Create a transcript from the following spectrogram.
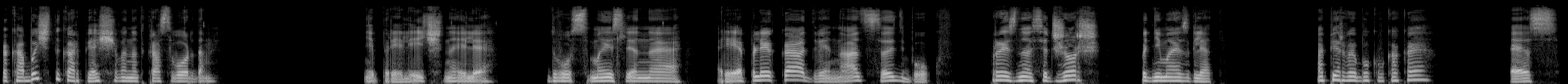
как обычно корпящего над кроссвордом. «Неприлично или двусмысленная реплика двенадцать букв», произносит Джордж, поднимая взгляд. А первая буква какая? «С».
